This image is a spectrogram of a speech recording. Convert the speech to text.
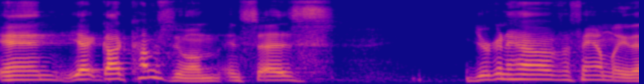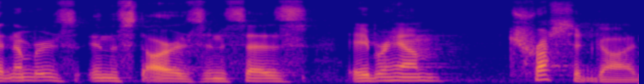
And yet God comes to him and says, You're going to have a family that numbers in the stars. And it says, Abraham trusted God.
